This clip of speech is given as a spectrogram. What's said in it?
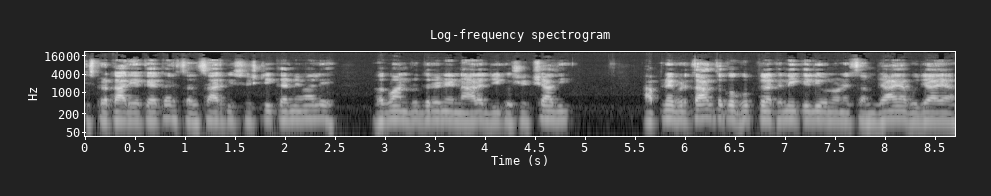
इस प्रकार यह कहकर संसार की सृष्टि करने वाले भगवान रुद्र ने नारद जी को शिक्षा दी। अपने वृत्तांत को गुप्त रखने के लिए उन्होंने समझाया, बुझाया,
